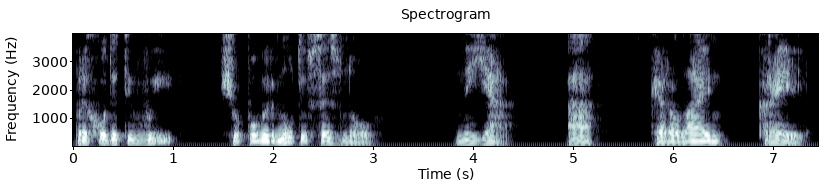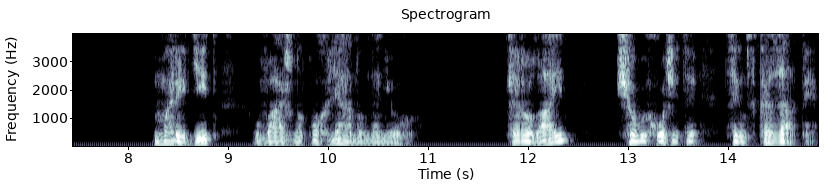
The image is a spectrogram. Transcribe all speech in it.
приходите ви, щоб повернути все знову. Не я, а Керолайн Крейль. Мередіт уважно поглянув на нього. Керолайн, що ви хочете цим сказати?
